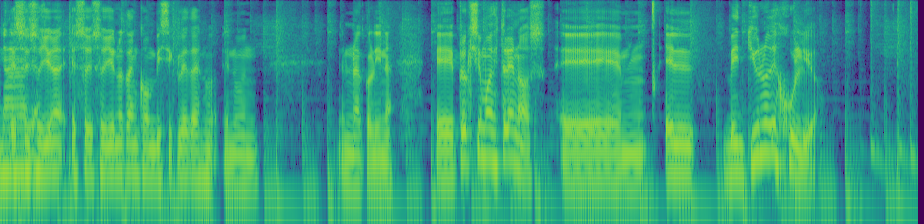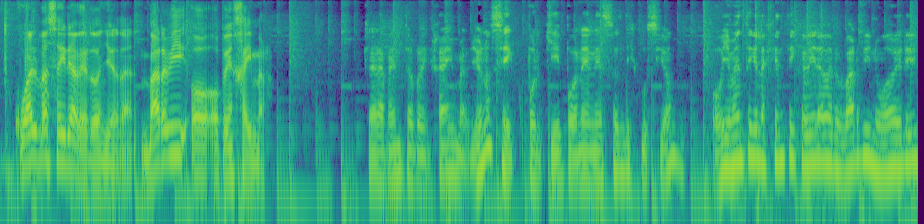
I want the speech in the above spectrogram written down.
no eso, hizo ya. Jonathan- eso hizo Jonathan con bicicletas en un- en, un, en una colina. Eh, próximos estrenos. eh, el 21 de julio. ¿Cuál vas a ir a ver, don Jonathan? ¿Barbie o Oppenheimer? Claramente Oppenheimer. Yo no sé por qué ponen eso en discusión. Obviamente que la gente que va a ir a ver Barbie no va a ver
